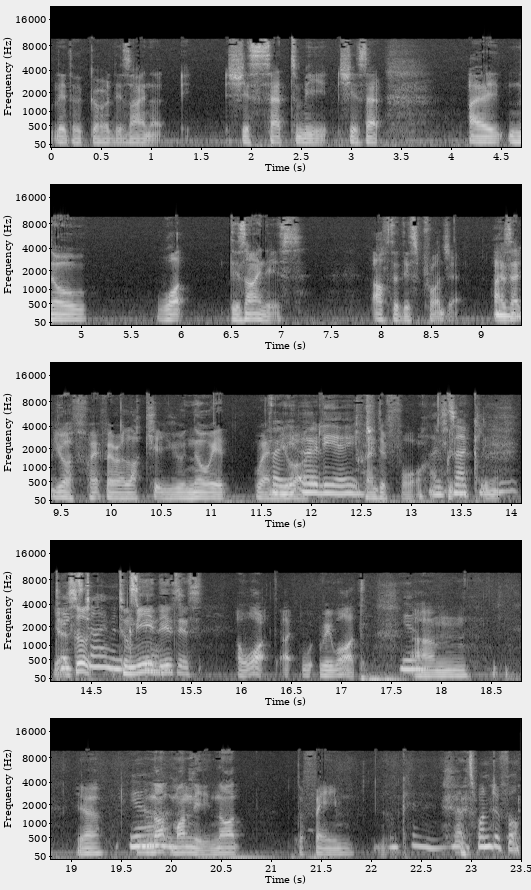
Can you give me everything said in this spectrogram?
little girl designer, she said to me, she said, I know what design is after this project. I said, you are very lucky. You know it when Very you are early age. 24. Exactly. Yeah, takes so to me, this is award, uh, reward. Yeah. Um, yeah. Yeah. Not money, not the fame. Okay, that's wonderful.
